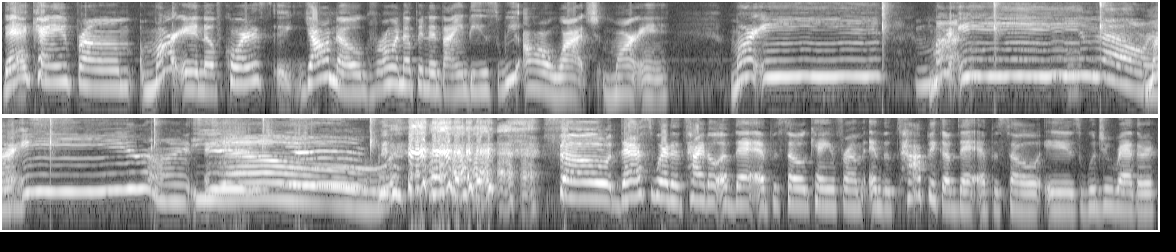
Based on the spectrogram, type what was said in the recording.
That came from Martin, of course. Y'all know, growing up in the '90s, we all watched Martin. Martin, Martin, Lawrence. Martin, Lawrence. Yo. So that's where the title of that episode came from. And the topic of that episode is Would you rather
